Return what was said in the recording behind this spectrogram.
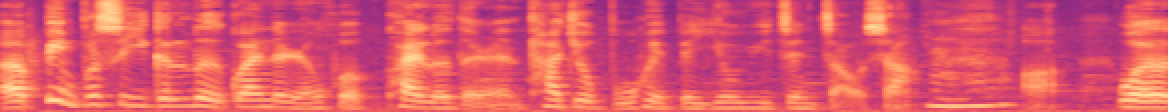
呃，并不是一个乐观的人或快乐的人，他就不会被忧郁症找上。嗯啊。我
